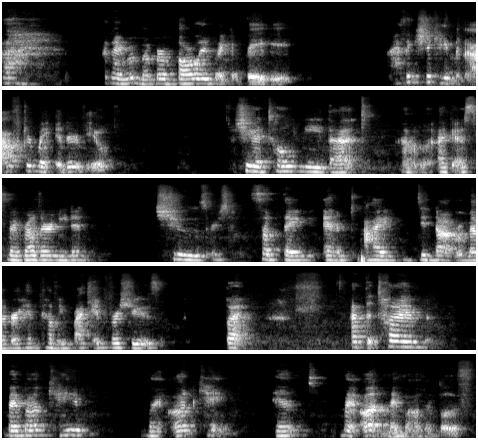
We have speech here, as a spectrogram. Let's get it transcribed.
and I remember bawling like a baby. I think she came in after my interview. She had told me that um, I guess my brother needed shoes or something, and I did not remember him coming back in for shoes. But at the time, my mom came, my aunt came, and my aunt and my mom are both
